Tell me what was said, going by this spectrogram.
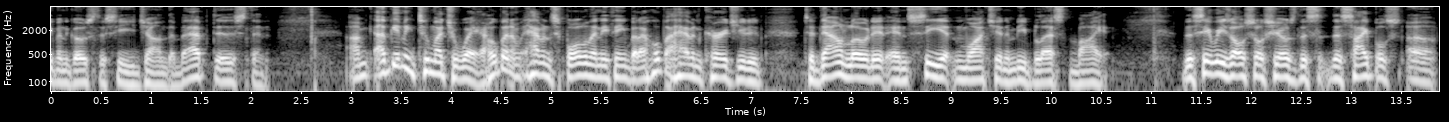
even goes to see John the Baptist. And I'm, I'm giving too much away. I hope I haven't spoiled anything, but I hope I have encouraged you to, to download it and see it and watch it and be blessed by it. The series also shows the disciples uh,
